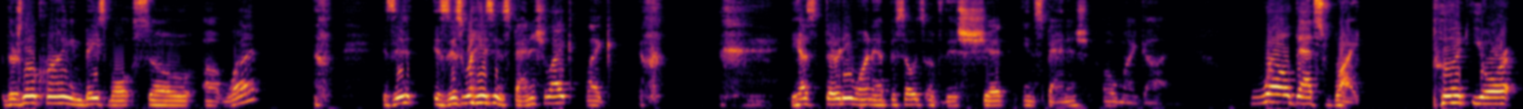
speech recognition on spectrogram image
there's no crying in baseball, so uh, what? is it is this what he's in Spanish like? Like he has 31 episodes of this shit in Spanish. Oh my god. Well, that's right. Put your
